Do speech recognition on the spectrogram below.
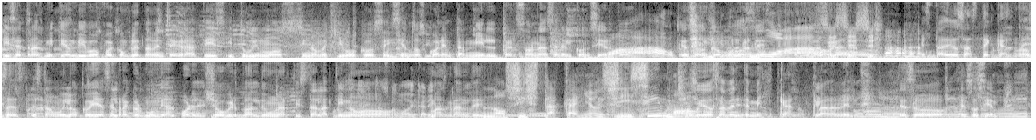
y se transmitió en vivo, fue completamente gratis y tuvimos, si no me equivoco, 640 mil personas en el concierto, Wow. que son como, Wow. como Sí, sí, sí. estadios aztecas, ¿no? O sea, está muy loco y es el récord mundial por el show virtual de un artista latino más grande. No, sí está cañoncísimo. Orgullosamente mexicano, claramente. Eso, eso siempre.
